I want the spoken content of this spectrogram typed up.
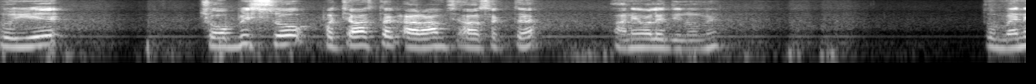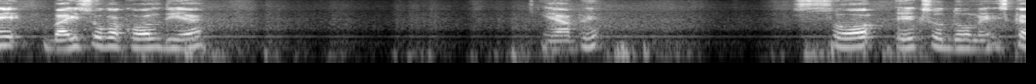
तो ये चौबीस सौ पचास तक आराम से आ सकता है आने वाले दिनों में। तो मैंने बाईस सौ का कॉल दिया है। यहाँ पे सौ एक सौ दो में इसका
